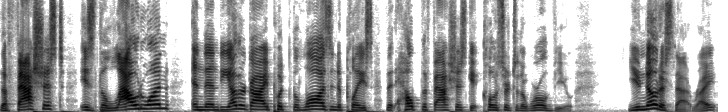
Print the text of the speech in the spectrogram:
the fascist is the loud one, and then the other guy put the laws into place that help the fascists get closer to the worldview. You notice that, right?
